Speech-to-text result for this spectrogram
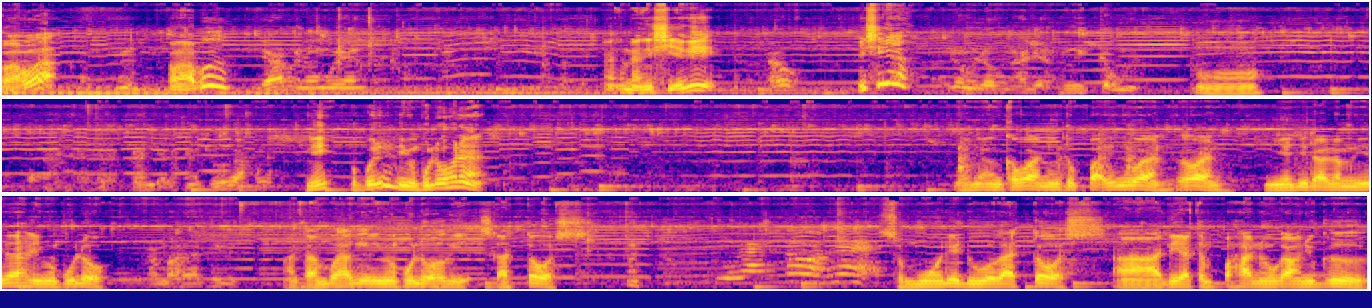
Bang apa? Dia menunggu yang Nak, nak isi lagi? Tahu. Isi lah. belum belum ada menghitung. Oh. Dia kena curah. Ni, berapa ni? 50 nak? Banyak kawan ni tupat ni kawan. Kawan. Ni aja dalam ni dah 50. Tambah lagi. Ha, tambah lagi 50 lagi. 100. Semua dia 200. Ha, ada yang tempahan orang juga.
